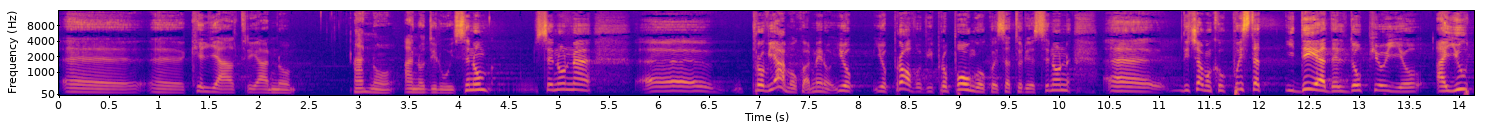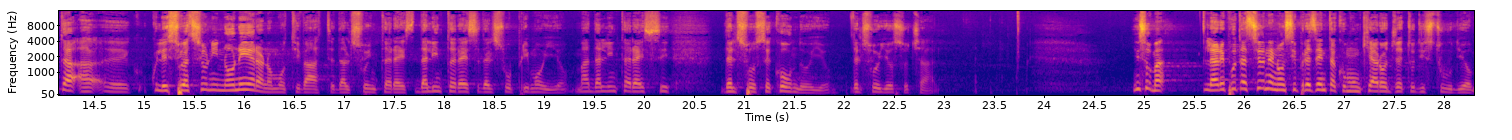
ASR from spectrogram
eh, eh, che gli altri hanno hanno, hanno di lui. Se non, se non eh, proviamo, almeno io, io, provo, vi propongo questa teoria, se non eh, diciamo che questa idea del doppio io aiuta, a, eh, le sue azioni non erano motivate dal dall'interesse del suo primo io, ma dagli interessi del suo secondo io, del suo io sociale. Insomma, la reputazione non si presenta come un chiaro oggetto di studio,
